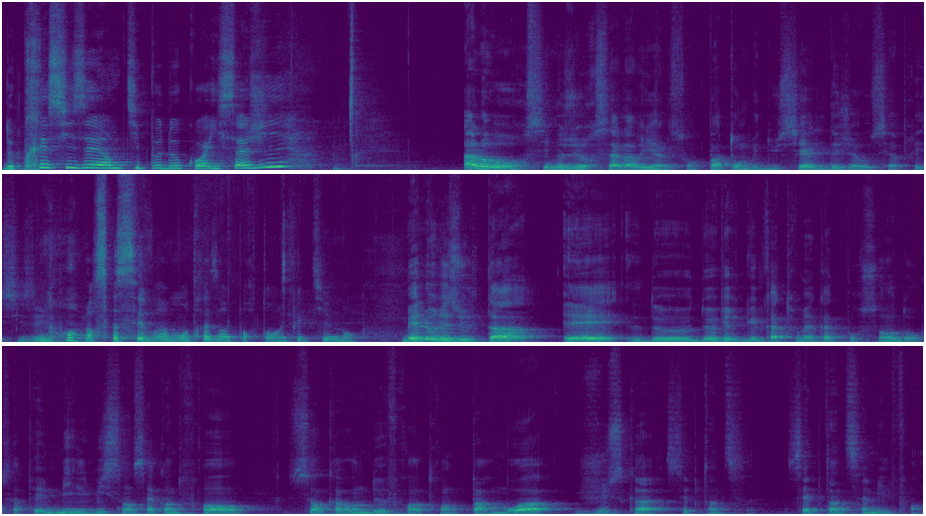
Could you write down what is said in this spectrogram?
de préciser un petit peu de quoi il s'agit. Alors, ces mesures salariales ne sont pas tombées du ciel, déjà aussi à préciser. Non, alors ça c'est vraiment très important, effectivement. Mais le résultat est de 2,84%, donc ça fait 1850 francs, 142 francs 30 par mois, jusqu'à 70 75 000 francs.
